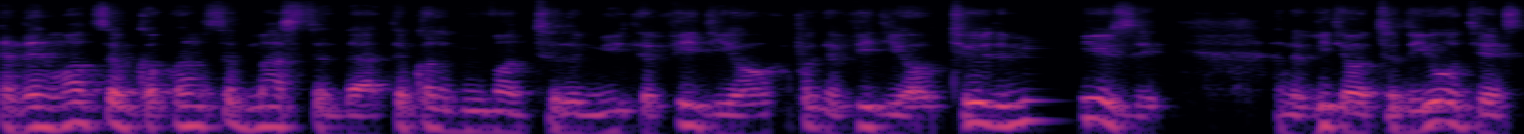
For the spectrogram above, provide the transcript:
And then once they've got once they've mastered that, they've got to move on to the, the video, put the video to the music, and the video to the audience.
